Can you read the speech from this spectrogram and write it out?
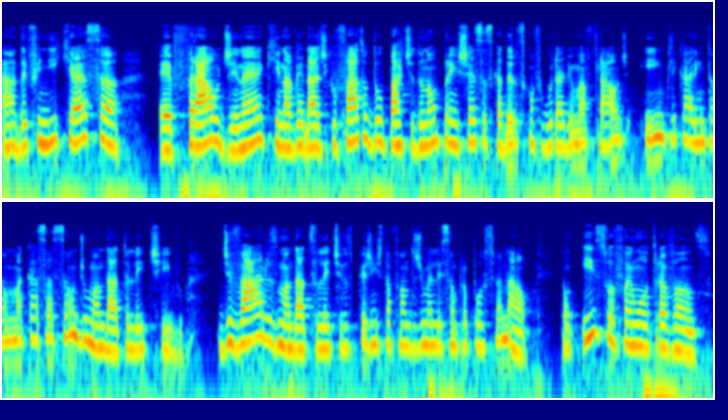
a definir que essa é, fraude, né? Que na verdade que o fato do partido não preencher essas cadeiras configuraria uma fraude e implicaria então numa cassação de um mandato eletivo, de vários mandatos eletivos, porque a gente está falando de uma eleição proporcional. Então isso foi um outro avanço.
